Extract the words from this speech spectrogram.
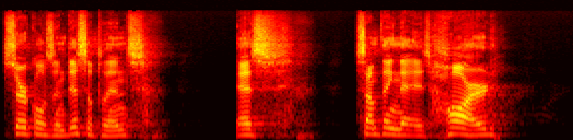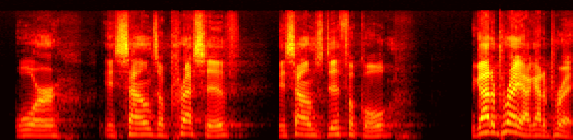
circles and disciplines as something that is hard or it sounds oppressive, it sounds difficult. You got to pray, I got to pray.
